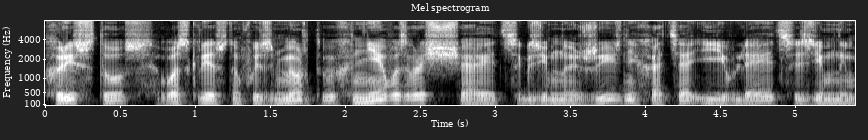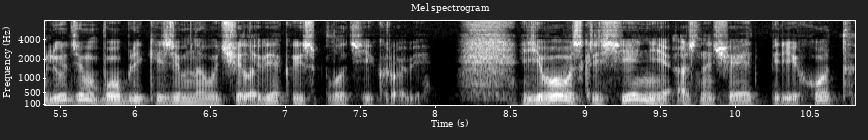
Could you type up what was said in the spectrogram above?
Христос, воскреснув из мертвых, не возвращается к земной жизни, хотя и является земным людям в облике земного человека из плоти и крови. Его воскресение означает переход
